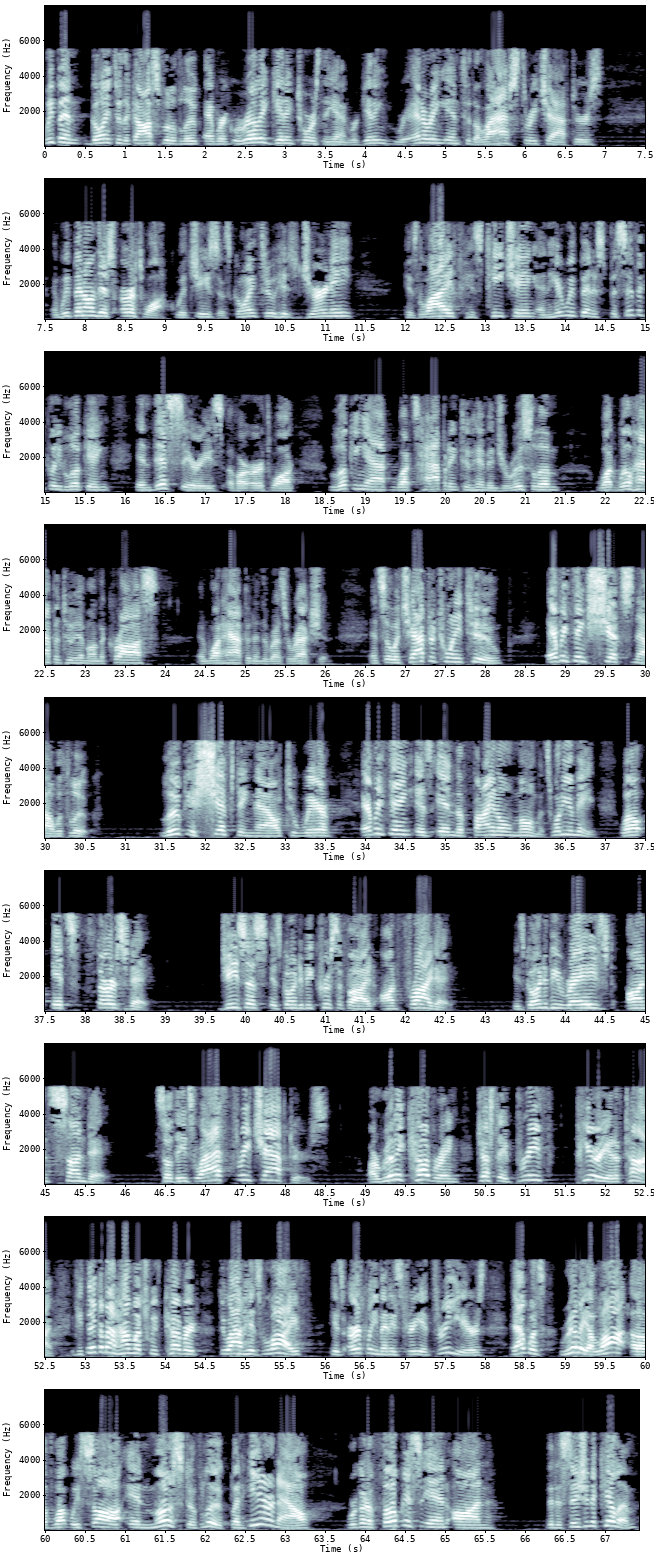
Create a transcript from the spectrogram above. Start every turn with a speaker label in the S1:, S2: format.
S1: We've been going through the Gospel of Luke, and we're really getting towards the end. We're getting, we're entering into the last three chapters, and we've been on this earth walk with Jesus, going through His journey, His life, His teaching, and here we've been specifically looking in this series of our earth walk, looking at what's happening to Him in Jerusalem, what will happen to Him on the cross, and what happened in the resurrection. And so in chapter 22, Everything shifts now with Luke. Luke is shifting now to where everything is in the final moments. What do you mean? Well, it's Thursday. Jesus is going to be crucified on Friday. He's going to be raised on Sunday. So these last three chapters are really covering just a brief period of time. If you think about how much we've covered throughout his life, his earthly ministry in three years, that was really a lot of what we saw in most of Luke. But here now, we're going to focus in on the decision to kill him,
